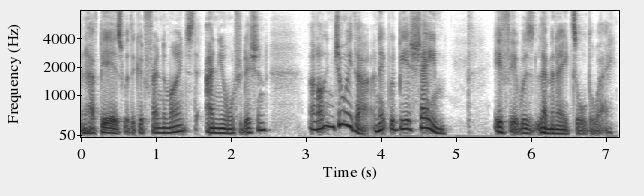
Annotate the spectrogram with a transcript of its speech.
and have beers with a good friend of mine. It's the annual tradition, and I'll enjoy that. And it would be a shame if it was lemonades all the way.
